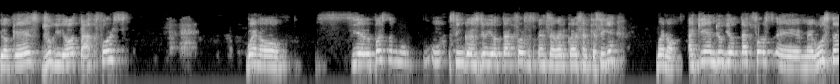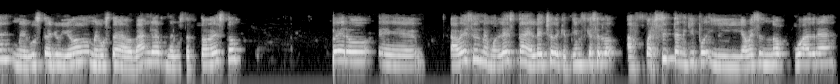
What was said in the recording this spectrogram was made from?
lo que es Yu-Gi-Oh! Tag Force. Bueno, si el puesto 5 es Yu-Gi-Oh! Tag Force, a ver cuál es el que sigue. Bueno, aquí en Yu-Gi-Oh! Tag Force eh, me gusta, me gusta Yu-Gi-Oh! me gusta Vanguard, me gusta todo esto, pero eh, a veces me molesta el hecho de que tienes que hacerlo a fuercita en equipo y a veces no cuadra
